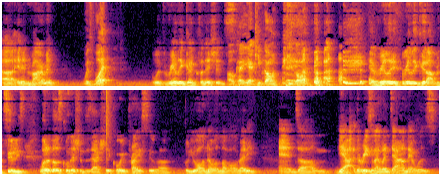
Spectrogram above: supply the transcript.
Uh, an environment With what? with really good clinicians. Okay, yeah, keep going. Keep going. and really, really good opportunities. One of those clinicians is actually Cory Price, who uh, who you all know and love already. And um, yeah, the reason I went down there was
